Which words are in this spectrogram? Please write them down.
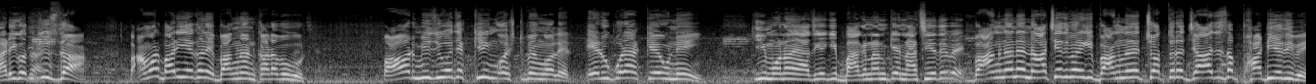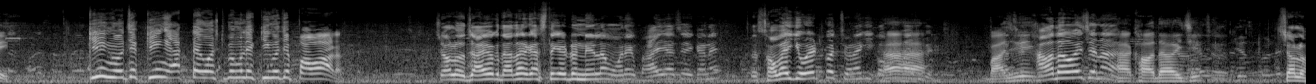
বাড়ি কোথায়? দা আমার বাড়ি এখানে বাগনান কাঁটাপুকুর পাওয়ার মিউজিক হচ্ছে কিং ওয়েস্ট বেঙ্গলের এর উপরে আর কেউ নেই। কি মনে হয় আজকে কি বাগনানকে নাচিয়ে দেবে? বাগনানে নাচিয়ে দেবে নাকি? বাগনানের চত্বরে যা আছে সব ফাটিয়ে দিবে। কিং হচ্ছে কিং একটাই ওয়েস্ট বেঙ্গলের কিং হচ্ছে পাওয়ার চলো যাই হোক দাদার কাছ থেকে একটু নিলাম অনেক ভাই আছে এখানে। তো সবাই কি ওয়েট করছ নাকি? কখন হ্যাঁ, হ্যাঁ। আসবে? বাজবে। খাওয়া দাওয়া হয়েছে না? হ্যাঁ খাওয়া দাওয়া হয়েছে। চলো।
